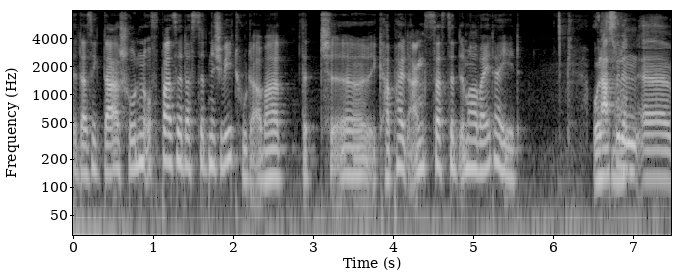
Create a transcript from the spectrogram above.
äh, dass ich da schon aufpasse, dass das nicht wehtut. Aber das, äh, ich habe halt Angst, dass das immer weitergeht. Und hast du denn, äh,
